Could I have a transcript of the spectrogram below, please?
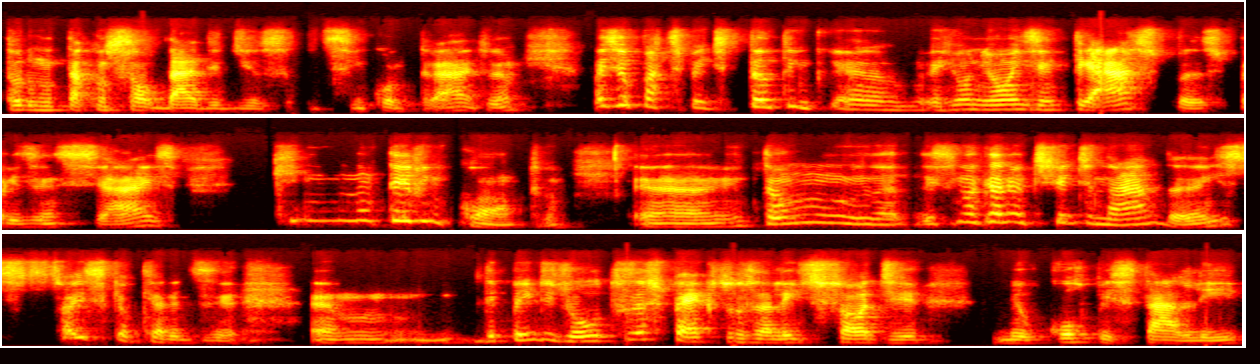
todo mundo está com saudade disso, de se encontrar, né? mas eu participei de tantas eh, reuniões, entre aspas, presenciais, que não teve encontro. É, então, isso não é garantia de nada. É só isso que eu quero dizer. É, depende de outros aspectos, além só de meu corpo estar ali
